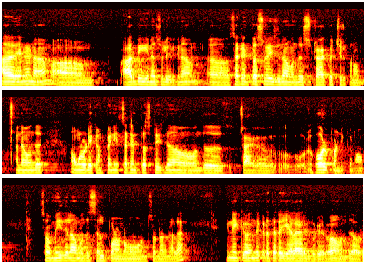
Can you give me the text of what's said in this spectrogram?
அதாவது என்னென்னா ஆர்பிஐ என்ன சொல்லியிருக்குன்னா சர்டன் பர்சன்டேஜ் தான் வந்து ஸ்டாக் வச்சுருக்கணும். ஆனால் வந்து அவங்களுடைய கம்பெனி சர்டன் பர்சன்டேஜ் தான் வந்து ஹோல்ட் பண்ணிக்கணும். ஸோ மீதெல்லாம் வந்து செல் பண்ணணும்னு சொன்னதுனால இன்றைக்கி வந்து கிட்டத்தட்ட ஏழாயிரம் கோடி ரூபா வந்து அவர்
